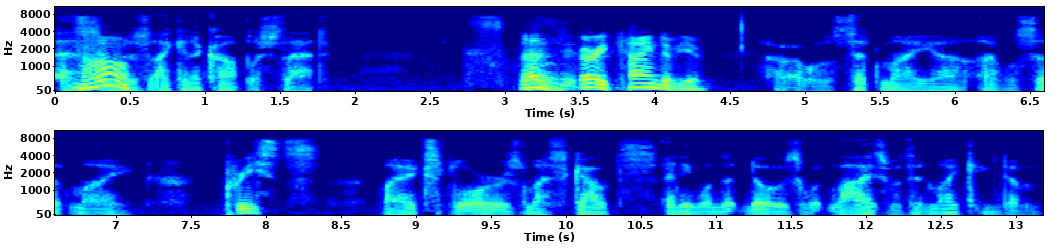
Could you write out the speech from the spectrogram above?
as Oh. soon as I can accomplish that. That is very kind of you. I will set my, uh, I will set my priests, my explorers, my scouts, anyone that knows what lies within my kingdom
